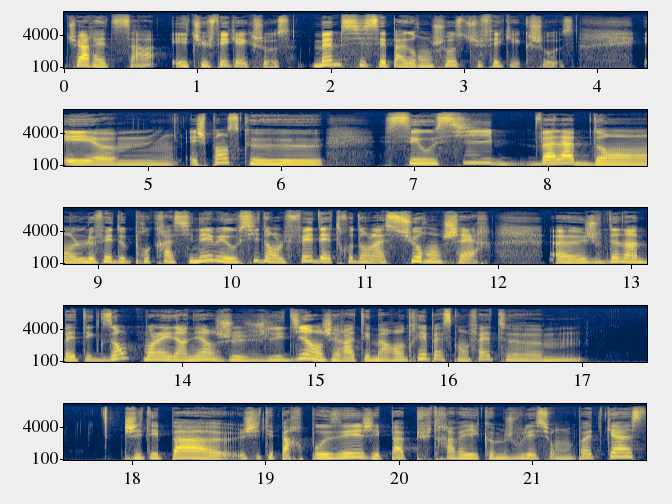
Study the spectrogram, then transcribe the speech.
tu arrêtes ça et tu fais quelque chose. Même si c'est pas grand chose, tu fais quelque chose. Et, euh, et je pense que c'est aussi valable dans le fait de procrastiner, mais aussi dans le fait d'être dans la surenchère. Euh, je vous donne un bête exemple. Moi, l'année dernière, je, l'ai dit, hein, j'ai raté ma rentrée parce qu'en fait, euh, j'étais pas euh, j'étais pas reposée j'ai pas pu travailler comme je voulais sur mon podcast.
